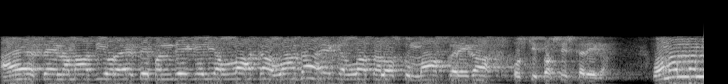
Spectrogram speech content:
ایسے نمازی اور ایسے بندے کے لیے اللہ کا وعدہ ہے کہ اللہ تعالیٰ اس کو معاف کرے گا، اس کی بخشش کرے گا۔ وہ من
